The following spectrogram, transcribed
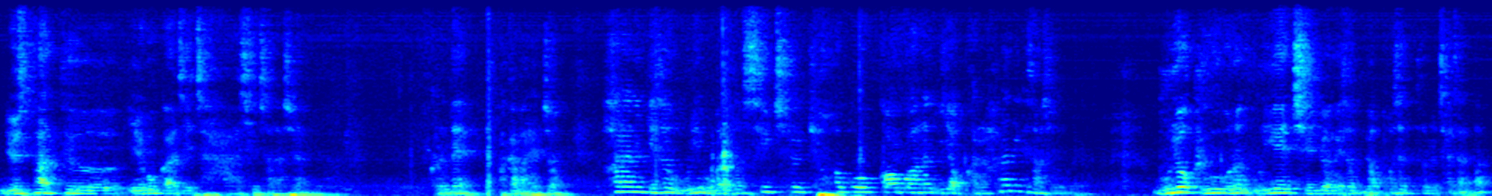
뉴스타트 일곱 가지 잘 실천하셔야 합니다. 그런데 아까 말했죠. 하나님께서 우리 몸 안에서 스위치를 켜고 꺼고 하는 이 역할을 하나님께서 하시는 거예요. 무려 그 부분은 우리의 질병에서 몇 퍼센트를 차지한다?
